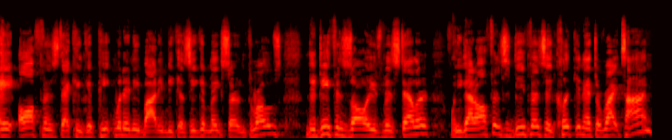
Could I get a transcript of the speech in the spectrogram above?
a offense that can compete with anybody because he can make certain throws. The defense has always been stellar. When you got offense and defense and clicking at the right time,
